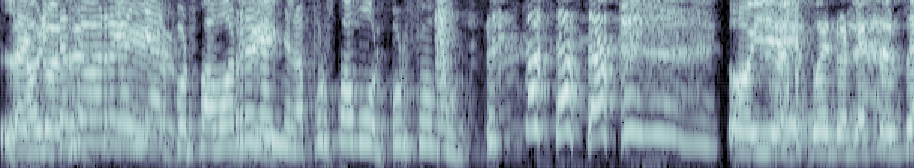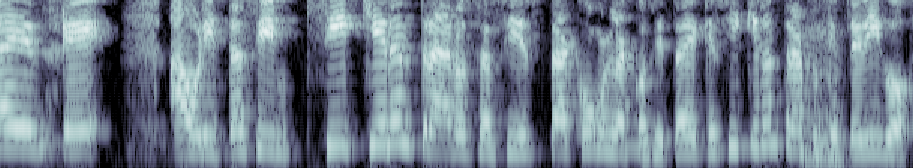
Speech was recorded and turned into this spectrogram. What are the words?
la Ahorita te va a que- regañar. Por favor, Sí. regáñala. Por favor, por favor. Oye, bueno, la cosa es que ahorita sí, sí quiere entrar, o sea, sí está como la cosita de que sí quiero entrar, porque te digo,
